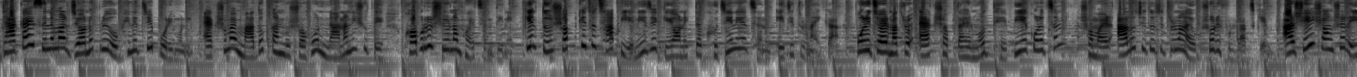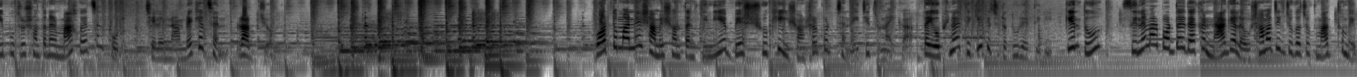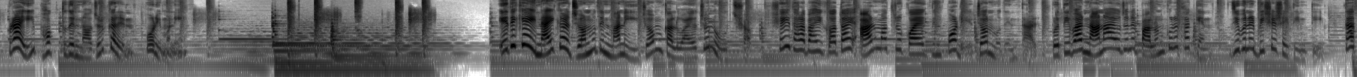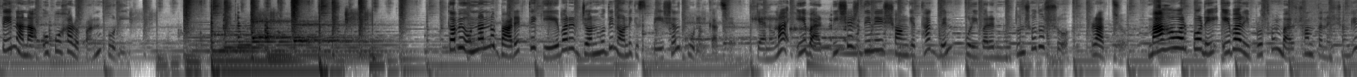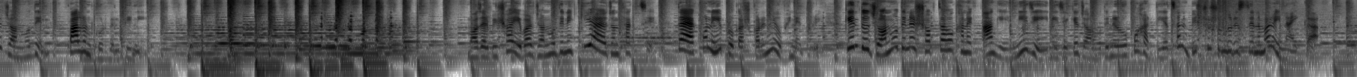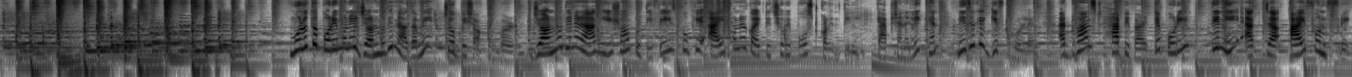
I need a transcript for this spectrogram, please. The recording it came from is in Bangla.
ঢাকায় সিনেমার জনপ্রিয় অভিনেত্রী পরিমণি। একসময় মাদক কাণ্ড সহ নানান ইস্যুতে খবরের শিরোনাম হয়েছেন তিনি। কিন্তু সবকিছু ছাপিয়ে নিজেকে অনেকটা খুঁজিয়ে নিয়েছেন এই চিত্রনায়িকা। পরিচয়ের মাত্র এক সপ্তাহের মধ্যে বিয়ে করেছেন সময়ের আলোচিত চিত্রনায়ক শরীফুল রাজকে। আর সেই সংসারেই পুত্র সন্তানের মা হয়েছেন পরি। ছেলের নাম রেখেছেন রাজ্য। বর্তমানে স্বামী সন্তানকে নিয়ে বেশ সুখী সংসার করছেন এই চিত্রনায়িকা। তাই অভিনয় থেকে কিছুটা দূরে তিনি। কিন্তু সিনেমার পর্দায় দেখা না গেলেও সামাজিক যোগাযোগ মাধ্যমে প্রায়ই ভক্তদের নজর কাড়েন পরিমণি। এদিকে এই নায়িকার জন্মদিন মানেই জমকালো আয়োজন ও উৎসব। সেই ধারাবাহিকতায় আর মাত্র কয়েকদিন পরে জন্মদিন। তার। প্রতিবার নানা আয়োজনে পালন করে থাকেন জীবনের বিশেষ এই দিনটি। তাতে নানা উপহারও পান পরি। তবে অন্যান্য বারের থেকে এবারের জন্মদিন অনেক স্পেশাল পুরীর কাছে। কেননা এবার বিশেষ দিনের সঙ্গে থাকবেন পরিবারের নতুন সদস্য, রাজ্য। মা হওয়ার পরে এবারই প্রথমবার সন্তানের সঙ্গে জন্মদিন পালন করবেন তিনি। মজার বিষয়, এবার জন্মদিনে কি আয়োজন থাকছে তা এখনই প্রকাশ করেননি অভিনেত্রী। কিন্তু জন্মদিনের সপ্তাহখানেক আগে নিজেই নিজেকে জন্মদিনের উপহার দিয়েছেন বিশ্ব সুন্দরী সিনেমার এই নায়িকা। মূলত পরিমণির জন্মদিন আগামী চব্বিশ অক্টোবর। জন্মদিনের আগে সম্প্রতি ফেসবুকে আইফোনের কয়েকটি ছবি পোস্ট করেন তিনি। ক্যাপশনে লিখেন, নিজেকে গিফট করলেন। অ্যাডভান্সড হ্যাপি বার্থডে পড়ি তিনি একটা আইফোন ফ্রিক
